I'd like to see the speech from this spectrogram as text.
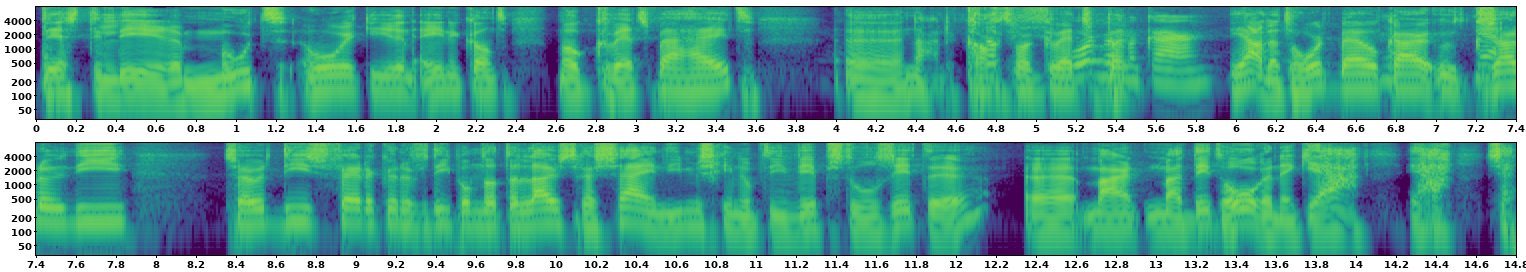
destilleren. Moed hoor ik hier aan de ene kant, maar ook kwetsbaarheid. Eh, nou, de kracht dat van is, hoort bij kwetsbaarheid. elkaar. Ja, dat hoort bij elkaar. Ja. Zouden we die, zouden we die eens verder kunnen verdiepen? Omdat er luisteraars zijn die misschien op die wipstoel zitten. eh, maar, maar dit horen en ik, ja, ja zij,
